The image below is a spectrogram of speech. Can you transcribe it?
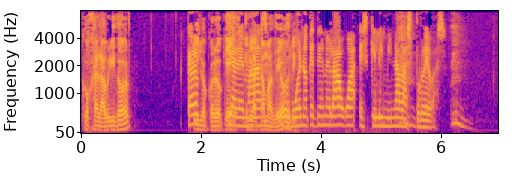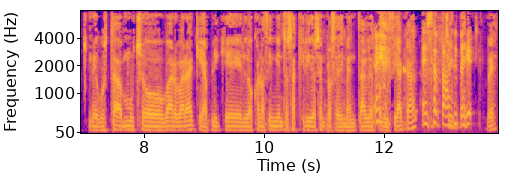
coja el abridor Claro, y lo coloque y en la además, cama de Lo Audrey. bueno que tiene el agua es que elimina las pruebas. Me gusta mucho, Bárbara, que aplique los conocimientos adquiridos en procedimentales policíacas, Exactamente. ¿ves?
